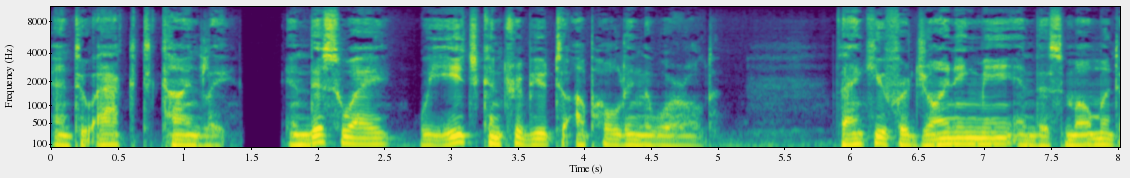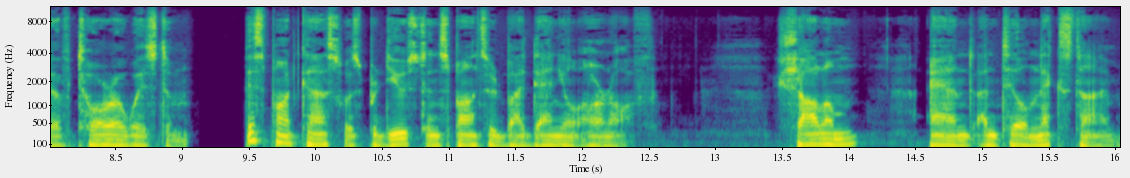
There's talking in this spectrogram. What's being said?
and to act kindly. In this way, we each contribute to upholding the world. Thank you for joining me in this moment of Torah wisdom. This podcast was produced and sponsored by Daniel Arnoff. Shalom, and until next time.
